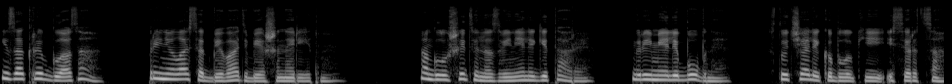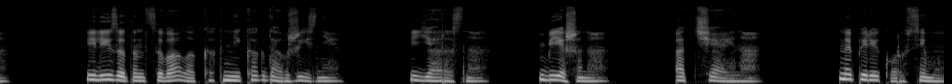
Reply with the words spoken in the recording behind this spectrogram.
и, закрыв глаза, принялась отбивать бешеный ритм. Оглушительно звенели гитары, гремели бубны, стучали каблуки и сердца. И Лиза танцевала, как никогда в жизни. Яростно, бешено, отчаянно. Наперекор всему.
